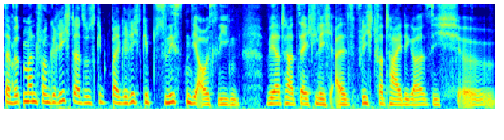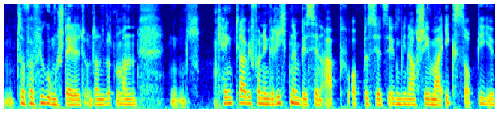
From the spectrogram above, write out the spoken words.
Da wird man von Gericht, also es gibt bei Gericht gibt es Listen, die ausliegen, wer tatsächlich als Pflichtverteidiger sich äh, zur Verfügung stellt. Und dann wird man, es hängt glaube ich von den Gerichten ein bisschen ab, ob das jetzt irgendwie nach Schema X, ob die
